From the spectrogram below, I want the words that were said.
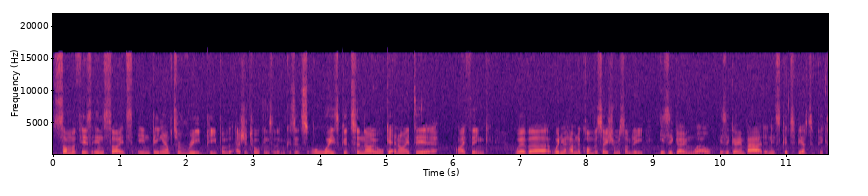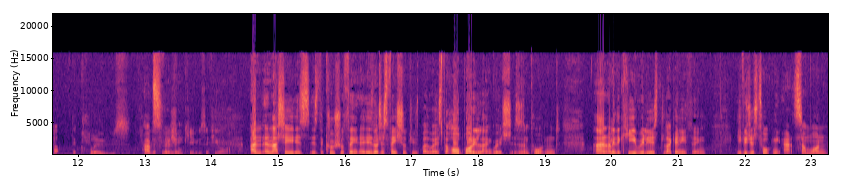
some of his insights in being able to read people as you're talking to them, because it's always good to know or get an idea. I think whether when you're having a conversation with somebody, is it going well? Is it going bad? And it's good to be able to pick up the clues through Absolutely. the facial cues if you are. and, and actually, is, is the crucial thing. It's not just facial cues, by the way. It's the whole body language is important. And I mean, the key really is like anything. If you're just talking at someone,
